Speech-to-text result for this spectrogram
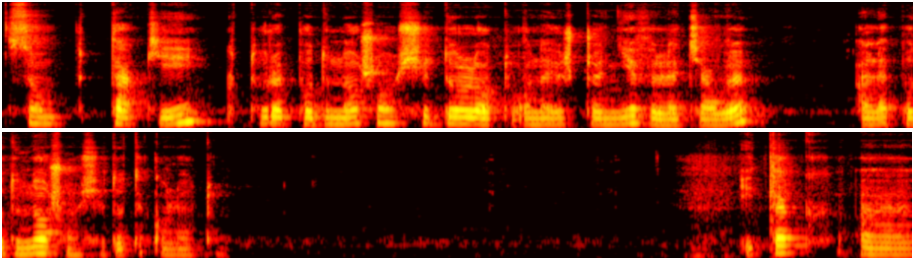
są ptaki, które podnoszą się do lotu. One jeszcze nie wyleciały, ale podnoszą się do tego lotu. I tak e,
